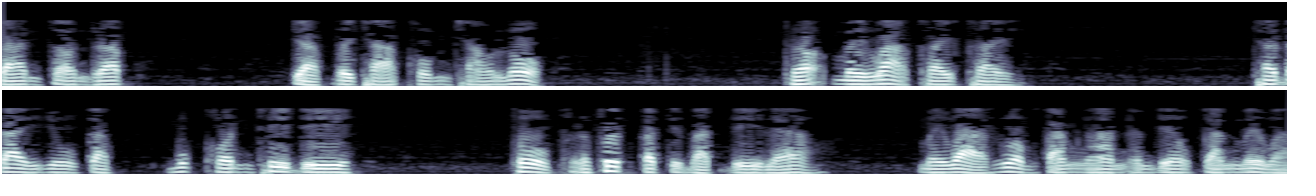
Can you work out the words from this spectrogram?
การต้อนรับจากประชาคมชาวโลก เพราะไม่ว่าใครๆ ถ้าได้อยู่กับบุคคลที่ดีผู้ประพฤติปฏิบัติดีแล้ว ไม่ว่าร่วมการงานอันเดียวกัน ไม่ว่า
